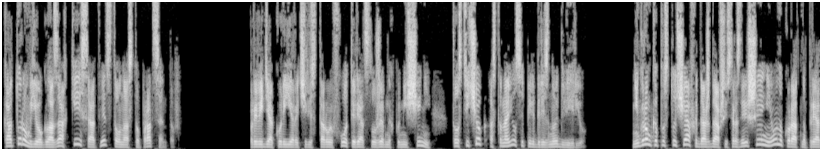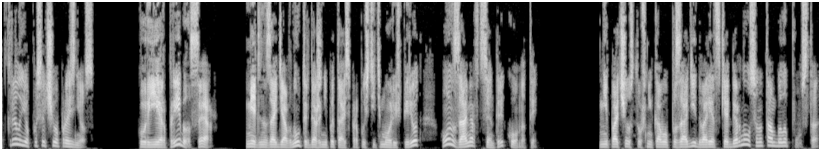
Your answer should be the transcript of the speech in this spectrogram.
которым в его глазах Кей соответствовал на сто процентов. Проведя курьера через второй вход и ряд служебных помещений, толстячок остановился перед резной дверью. Негромко постучав и дождавшись разрешения, он аккуратно приоткрыл ее, после чего произнес. «Курьер прибыл, сэр». Медленно зайдя внутрь, даже не пытаясь пропустить море вперед, он замер в центре комнаты. Не почувствовав никого позади, дворецкий обернулся, но там было пусто.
